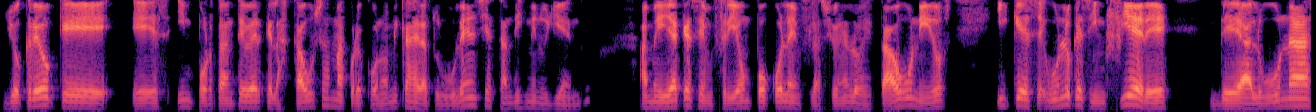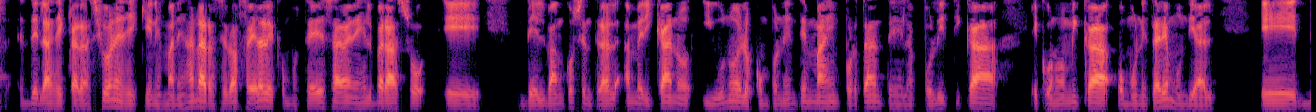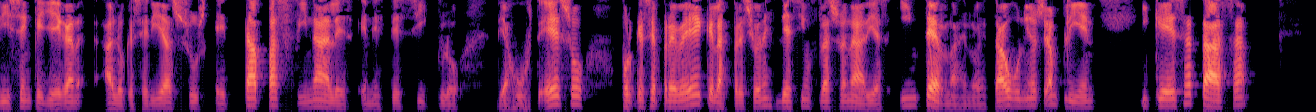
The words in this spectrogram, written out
Yo creo que es importante ver que las causas macroeconómicas de la turbulencia están disminuyendo a medida que se enfría un poco la inflación en los Estados Unidos y que según lo que se infiere de algunas de las declaraciones de quienes manejan la Reserva Federal, que como ustedes saben es el brazo eh, del Banco Central Americano y uno de los componentes más importantes de la política económica o monetaria mundial, eh, dicen que llegan a lo que serían sus etapas finales en este ciclo de ajuste. Eso porque se prevé que las presiones desinflacionarias internas en los Estados Unidos se amplíen y que esa tasa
